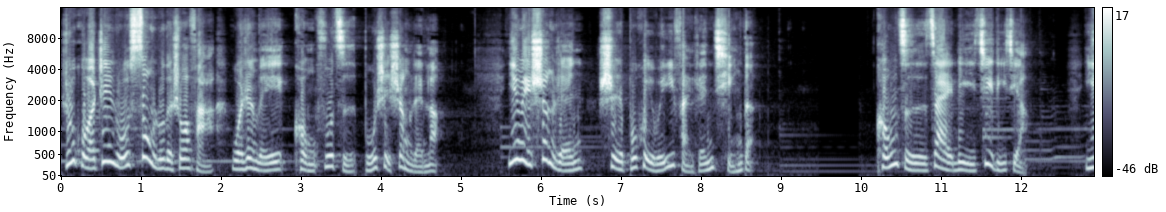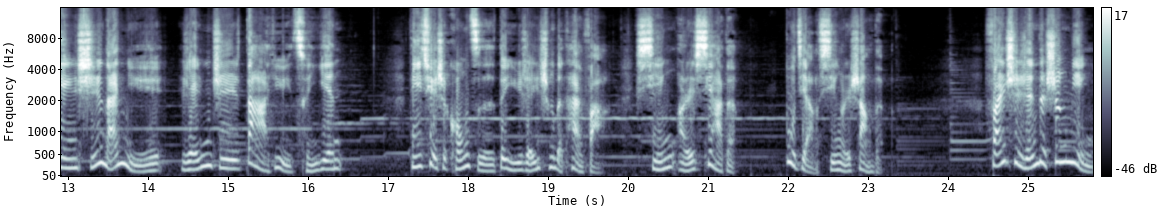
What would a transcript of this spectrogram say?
如果真如宋儒的说法，我认为孔夫子不是圣人了，因为圣人是不会违反人情的。孔子在《礼记》里讲：“饮食男女，人之大欲存焉。”的确是孔子对于人生的看法，形而下的，不讲形而上的。凡是人的生命，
